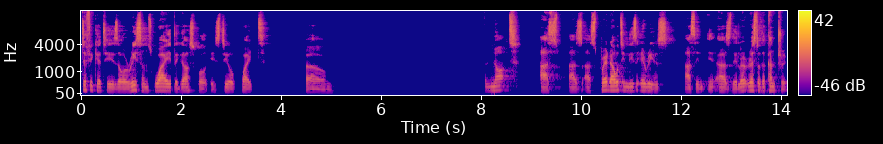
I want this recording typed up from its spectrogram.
difficulties or reasons why the gospel is still quite um, not as, as, as spread out in these areas as, in, as the rest of the country.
